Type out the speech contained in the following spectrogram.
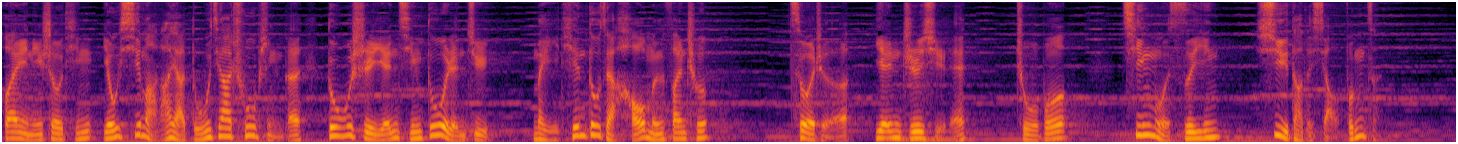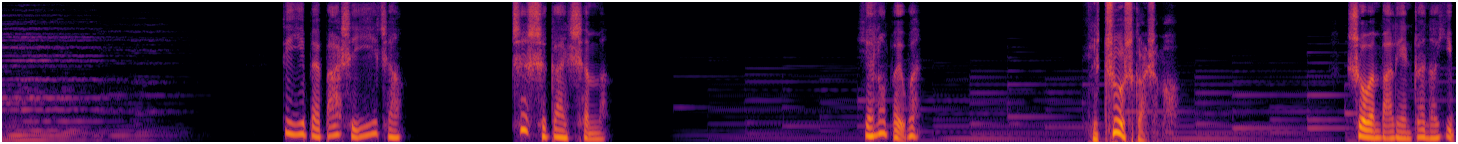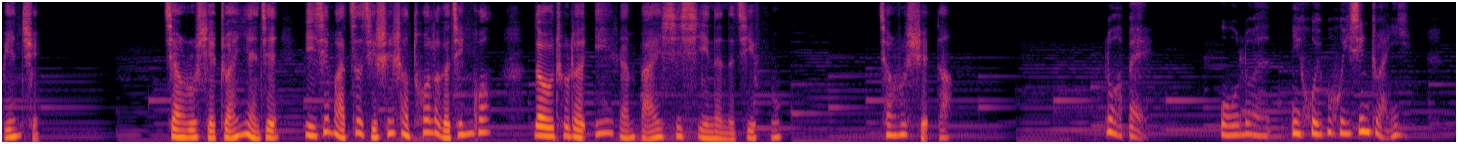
欢迎您收听由喜马拉雅独家出品的都市言情多人剧《每天都在豪门翻车》，作者：胭脂雪，主播：清墨思音，絮叨的小疯子。第一百八十一章，这是干什么？阎洛北问：“你这是干什么？”说完，把脸转到一边去。江如雪转眼间已经把自己身上脱了个精光，露出了依然白皙细嫩的肌肤。江如雪道：“洛北，无论你回不回心转意，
